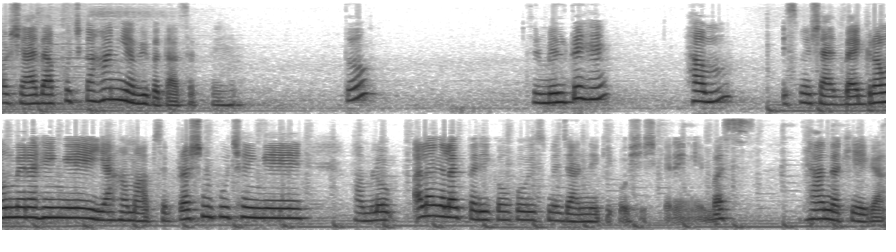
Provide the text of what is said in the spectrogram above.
और शायद आप कुछ कहानियाँ भी बता सकते हैं। तो फिर मिलते हैं। हम इसमें शायद बैकग्राउंड में रहेंगे या हम आपसे प्रश्न पूछेंगे। हम लोग अलग अलग तरीक़ों को इसमें जानने की कोशिश करेंगे। बस ध्यान रखिएगा।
